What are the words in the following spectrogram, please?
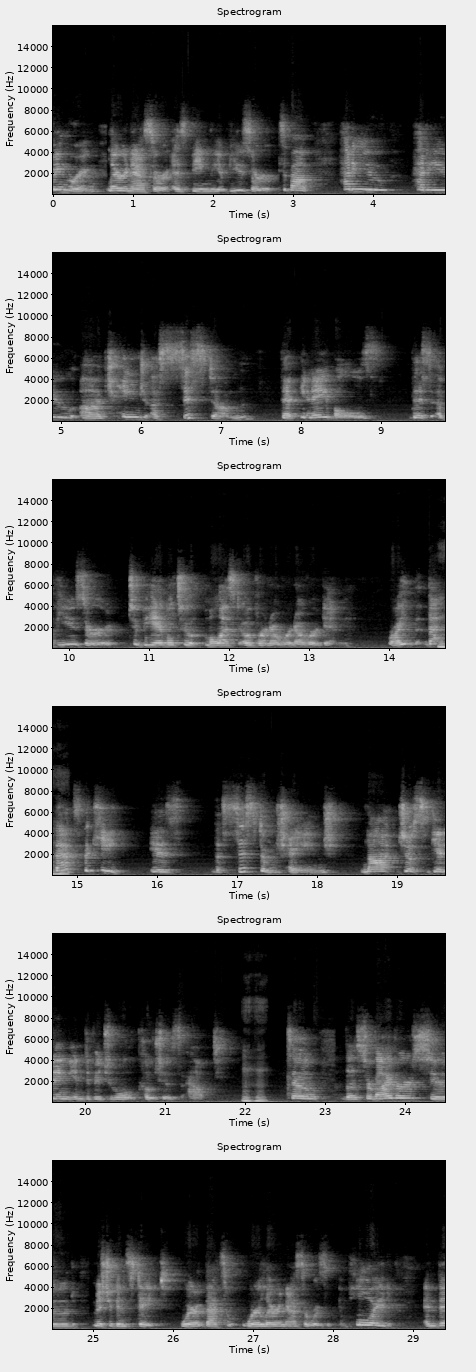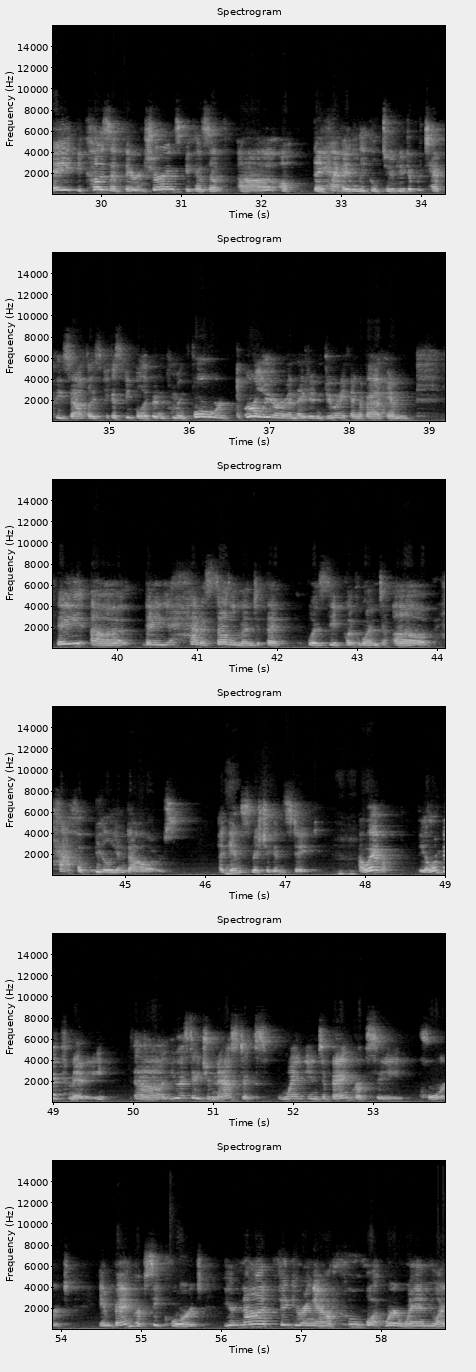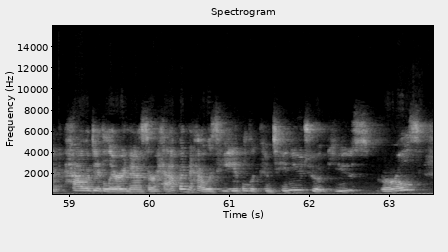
fingering Larry Nassar as being the abuser. It's about how do you how do you uh, change a system that enables this abuser to be able to molest over and over and over again, right? That mm-hmm. that's the key. Is the system change, not just getting individual coaches out. Mm-hmm. So the survivors sued Michigan State, where that's where Larry Nassar was employed, and they, because of their insurance, because of uh, they have a legal duty to protect these athletes because people had been coming forward earlier and they didn't do anything about him. They uh, they had a settlement that was the equivalent of half a billion dollars against Michigan State. Mm-hmm. However, the Olympic Committee, uh, USA Gymnastics went into bankruptcy court. In bankruptcy court, you're not figuring out who, what, where, when, like how did Larry Nassar happen? How is he able to continue to abuse girls?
